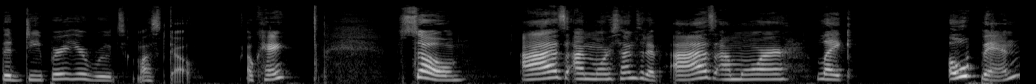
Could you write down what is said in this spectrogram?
The deeper your roots must go. Okay? So, as I'm more sensitive, as I'm more like open,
